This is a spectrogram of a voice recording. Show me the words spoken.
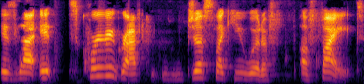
is that it's choreographed just like you would a, a fight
